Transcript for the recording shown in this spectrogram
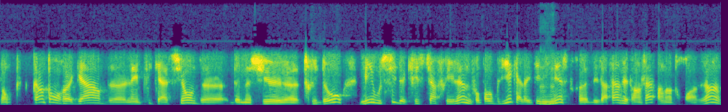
Donc, quand on regarde l'implication de, de M. Trudeau, mais aussi de Christian Freeland, il ne faut pas oublier qu'elle a été mhm. ministre des Affaires étrangères pendant trois ans.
